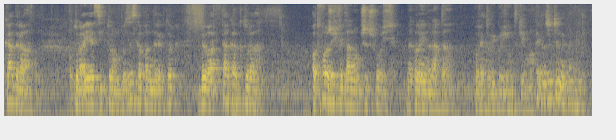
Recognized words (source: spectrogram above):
kadra, która jest i którą pozyska pan dyrektor, była taka, która otworzy świetlaną przyszłość na kolejne lata powiatowi kozienickiemu. Tego życzymy, panie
